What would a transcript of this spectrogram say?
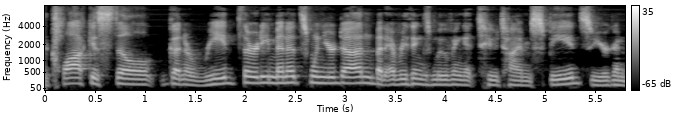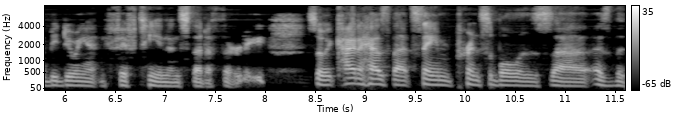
The clock is still going to read 30 minutes when you're done, but everything's moving at two times speed. So you're going to be doing it in 15 instead of 30. So it kind of has that same principle as uh, as the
